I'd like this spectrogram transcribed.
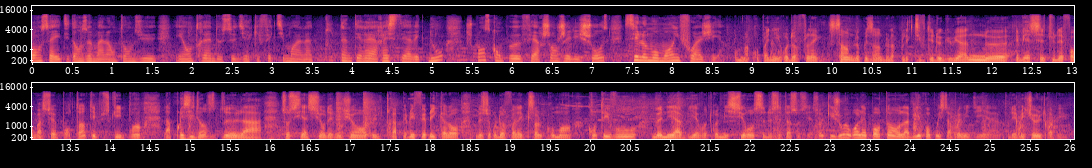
pense, a été dans un malentendu et en train de se dire qu'effectivement elle a tout intérêt à rester avec nous, je pense qu'on peut faire changer les choses. C'est le moment, il faut agir. Ma compagnie Rodolphe Alexandre, le président de la collectivité de Guyane, euh, eh bien c'est une information importante puisqu'il prend la présidence de l'association des régions ultra-périphériques. Alors, Monsieur Rodolphe Alexandre, comment comptez-vous mener à bien votre mission de cette association qui joue un rôle important, on l'a bien compris cet après-midi, hein, les régions ultra-périphériques?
